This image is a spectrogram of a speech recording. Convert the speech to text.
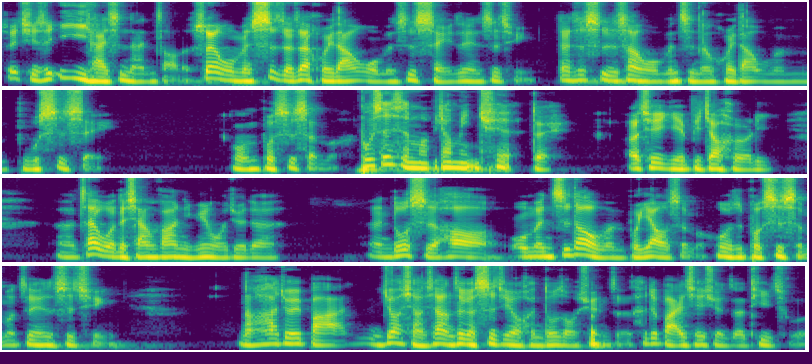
所以其实意义还是难找的。虽然我们试着在回答我们是谁这件事情，但是事实上我们只能回答我们不是谁，我们不是什么，不是什么比较明确，对，而且也比较合理。呃，在我的想法里面，我觉得很多时候我们知道我们不要什么，或者是不是什么这件事情，然后他就会把你就要想象这个世界有很多种选择，他就把一些选择剔除了。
